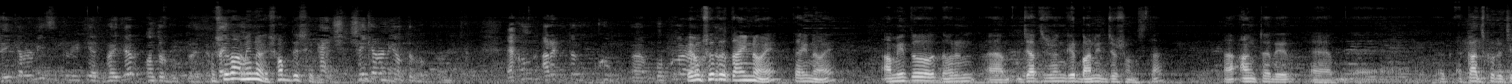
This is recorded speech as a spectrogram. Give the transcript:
সেই কারণেই সিকিউরিটি অ্যাডভাইজার অন্তর্ভুক্ত হয়েছে শুধু আমি নয় সব দেশের হ্যাঁ সেই কারণেই অন্তর্ভুক্ত হয়েছে। এখন আরেকটা এবং শুধু তাই নয় তাই নয় আমি তো ধরেন জাতিসংঘের বাণিজ্য সংস্থা আংটারের কাজ করেছি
